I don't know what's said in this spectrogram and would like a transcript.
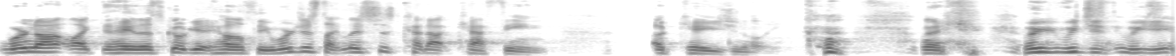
We're not like the hey, let's go get healthy. We're just like let's just cut out caffeine occasionally. like we, we just we,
